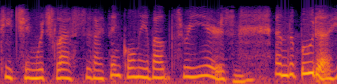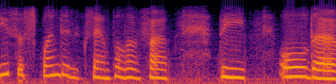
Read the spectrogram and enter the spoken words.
teaching, which lasted, I think, only about three years. Mm-hmm. And the Buddha, he's a splendid example of uh, the old uh,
